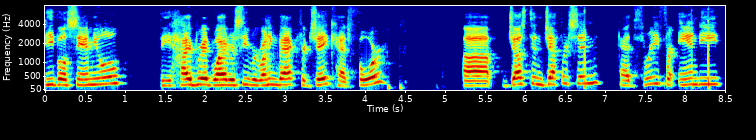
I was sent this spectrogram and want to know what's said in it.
Deebo Samuel, the hybrid wide receiver running back for Jake, had four. Uh, Justin Jefferson had three for Andy,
